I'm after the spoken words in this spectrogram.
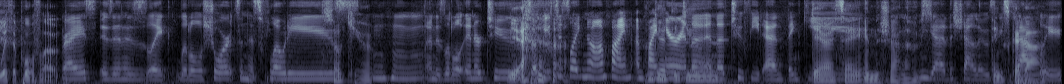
with a pool float. Bryce is in his like little shorts and his floaties. So cute. mm-hmm. and his little inner tube. Yeah. So he's just like, no, I'm fine. I'm fine good, here in the in the two feet end. Thank you. Dare I say in the shallows? Yeah, the shallows. Thanks, exactly.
